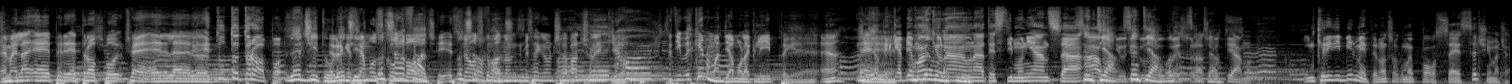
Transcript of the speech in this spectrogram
Eh, ma la- è, per- è troppo. Cioè, è, la- la- È tutto troppo. Leggi tu, È perché leggi tu. siamo Non la sconvolti. faccio, e non siamo ce la sconvolti, faccio. non- mi sa che non ce la faccio neanche io. Senti, perché non mandiamo la clip? Che, eh? Eh, Eh, Perché abbiamo anche una, una testimonianza Sentiamo, audio di sentiamo, tutto questo, sentiamo. Incredibilmente, non so come possa esserci, ma c'è.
